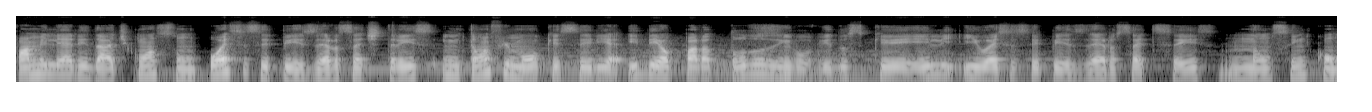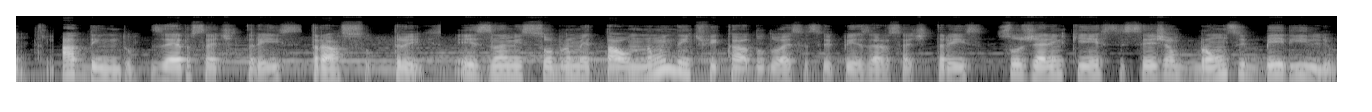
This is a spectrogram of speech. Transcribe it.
familiaridade com o assunto. O SCP-073 então afirmou que seria ideal para todos os envolvidos que ele e o SCP-076 não se encontrem. Adendo 073-3 Exames sobre o metal não identificado do SCP-073 sugerem que este seja bronze berílio,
